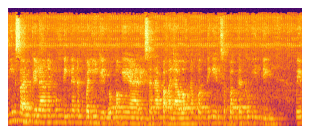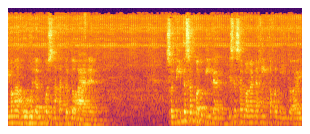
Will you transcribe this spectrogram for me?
Minsan, kailangan mong tingnan ang paligid o pangyayari sa napakalawak ng pagtingin sapagkat kung hindi, may mga huhulagpos na katotohanan. So dito sa pagdilan, isa sa mga nakita ko dito ay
